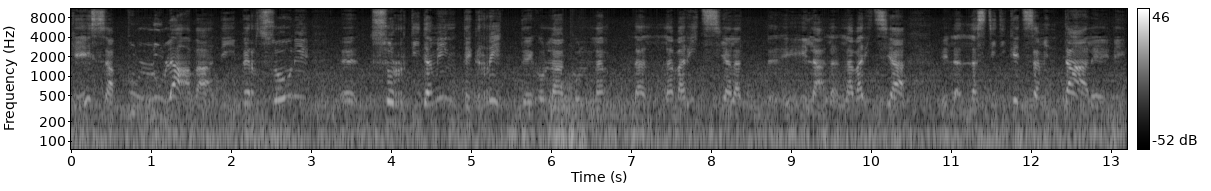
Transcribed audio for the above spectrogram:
che essa pullulava di persone eh, sordidamente grette con la, con la, la, l'avarizia la, e la, l'avarizia e la, stitichezza mentale dei,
